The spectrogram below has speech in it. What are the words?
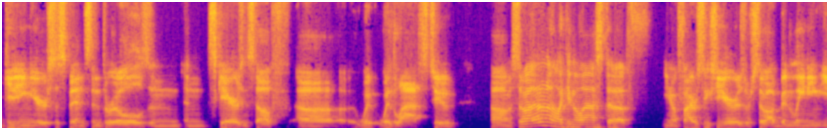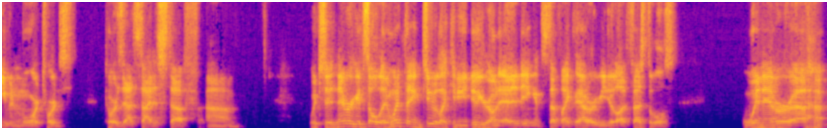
getting your suspense and thrills and and scares and stuff uh, with, with laughs too. Um, so I don't know, like in the last uh, f- you know five or six years or so, I've been leaning even more towards towards that side of stuff. Um, which it never gets old. And one thing too, like if you do your own editing and stuff like that, or if you do a lot of festivals, whenever uh,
